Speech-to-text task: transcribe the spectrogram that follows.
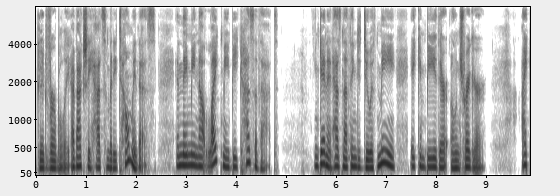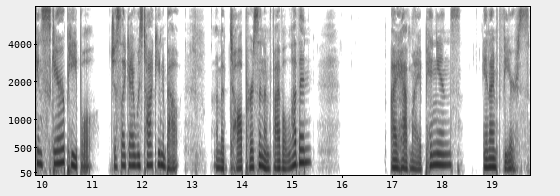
good verbally. I've actually had somebody tell me this, and they may not like me because of that. Again, it has nothing to do with me, it can be their own trigger. I can scare people, just like I was talking about. I'm a tall person, I'm 5'11. I have my opinions, and I'm fierce,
